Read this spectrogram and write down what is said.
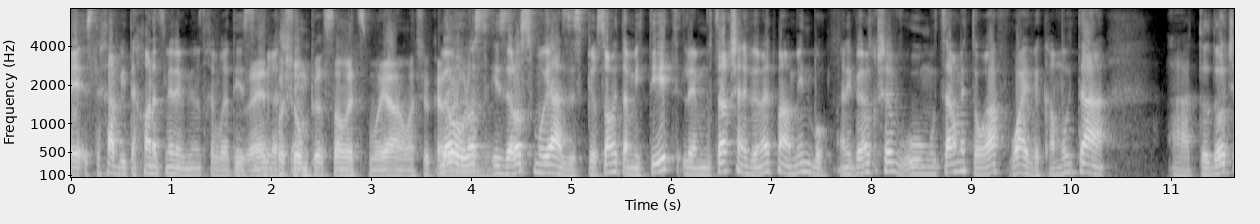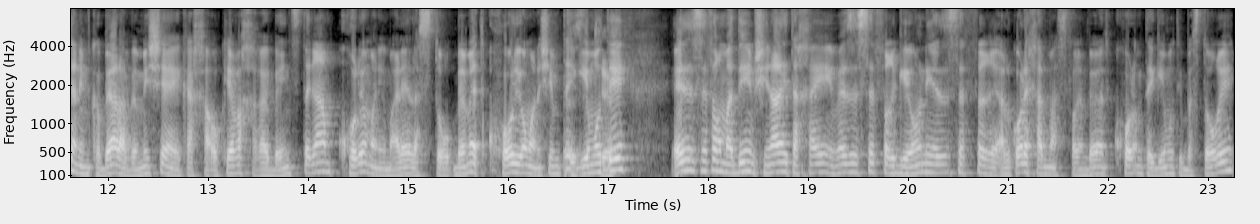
אה, סליחה, ביטחון עצמי למדיניות חברתית. ואין פה שום פרסומת סמויה או משהו כזה. לא, לא, זה לא סמויה, זה פרסומת אמיתית למוצר שאני באמת מאמין בו. אני באמת חושב, הוא מוצר מטורף, וואי, וכמות ה... התודות שאני מקבל עליו, ומי שככה עוקב אחריי באינסטגרם, כל יום אני מעלה לסטורי, באמת, כל יום אנשים מתייגים אותי. איזה ספר מדהים, שינה לי את החיים, איזה ספר גאוני, איזה ספר, על כל אחד מהספרים, באמת, כל יום מתייגים אותי בסטורי,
